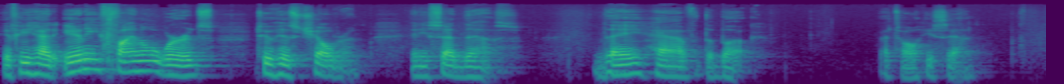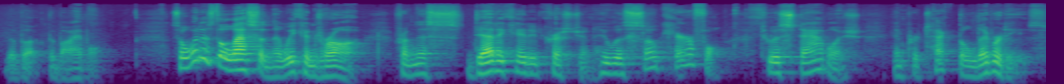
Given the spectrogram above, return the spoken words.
if he had any final words to his children. And he said this They have the book. That's all he said the book, the Bible. So, what is the lesson that we can draw from this dedicated Christian who was so careful to establish and protect the liberties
